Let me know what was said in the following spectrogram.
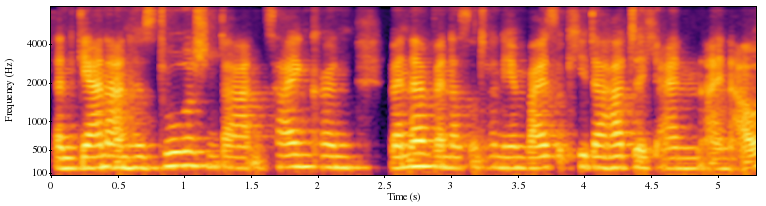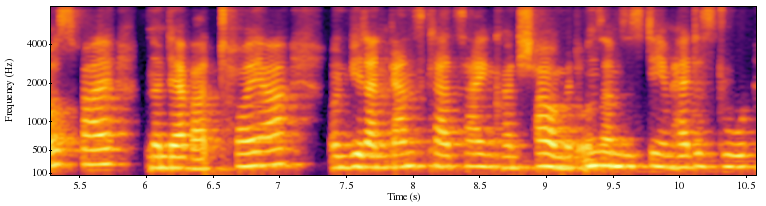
dann gerne an historischen Daten zeigen können, wenn, wenn das Unternehmen weiß, okay, da hatte ich einen, einen Ausfall und der war teuer und wir dann ganz klar zeigen können, schau, mit unserem System hättest du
